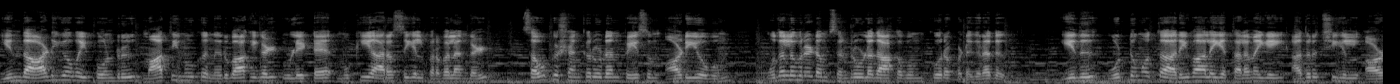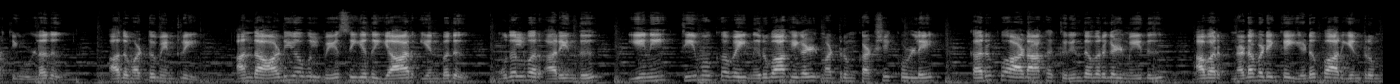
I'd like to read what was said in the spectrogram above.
இந்த ஆடியோவை போன்று மதிமுக நிர்வாகிகள் உள்ளிட்ட முக்கிய அரசியல் பிரபலங்கள் சவுக்கு சங்கருடன் பேசும் ஆடியோவும் முதல்வரிடம் சென்றுள்ளதாகவும் கூறப்படுகிறது. இது ஒட்டுமொத்த அறிவாலய தலைமையை அதிர்ச்சியில் ஆழ்த்தியுள்ளது. அது மட்டுமின்றி அந்த ஆடியோவில் பேசியது யார் என்பது முதல்வர் அறிந்து இனி திமுகவை நிர்வாகிகள் மற்றும் கட்சிக்குள்ளே கருப்பு ஆடாக திரிந்தவர்கள் மீது அவர் நடவடிக்கை எடுப்பார் என்றும்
